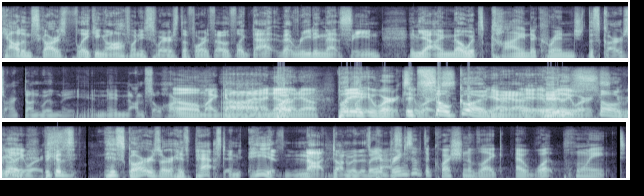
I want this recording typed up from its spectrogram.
Kaladin's scars flaking off when he swears the fourth oath, like that. That reading that scene, and yeah, I know it's kind of cringe. The scars aren't done with me, and, and I'm so hard. oh my god, Uh, I know, but- I know, but, but, it, like, it works. it it's works. so good, Yeah, man. it- it really works. So It really good. works. because his scars are his past, and he is not done with his But past. it brings up the question of like, at what point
